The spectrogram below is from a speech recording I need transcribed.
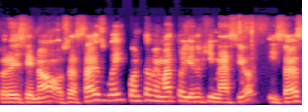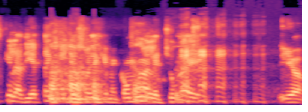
pero dice, no, o sea, ¿sabes, güey, cuánto me mato yo en el gimnasio? Y sabes que la dieta en que yo soy el que me como una lechuga y, y yo,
